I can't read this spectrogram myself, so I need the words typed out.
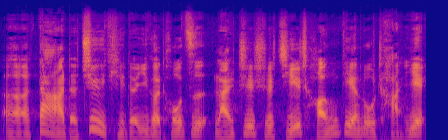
呃大的具体的一个投资来支持集成电路产业。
